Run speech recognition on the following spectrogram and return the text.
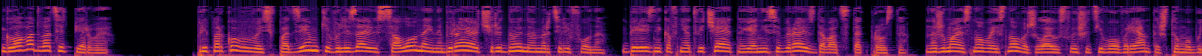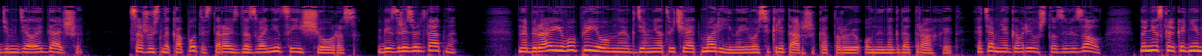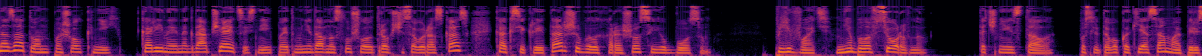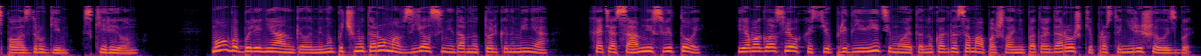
Глава 21. Припарковываясь в подземке, вылезаю из салона и набираю очередной номер телефона. Березников не отвечает, но я не собираюсь сдаваться так просто. Нажимаю снова и снова, желаю услышать его варианты, что мы будем делать дальше. Сажусь на капот и стараюсь дозвониться еще раз. Безрезультатно. Набираю его приемную, где мне отвечает Марина, его секретарша, которую он иногда трахает. Хотя мне говорил, что завязал, но несколько дней назад он пошел к ней. Карина иногда общается с ней, поэтому недавно слушала трехчасовой рассказ, как секретарше было хорошо с ее боссом. Плевать, мне было все равно. Точнее, стало. После того, как я сама переспала с другим, с Кириллом. Мы оба были не ангелами, но почему-то Рома взъелся недавно только на меня. Хотя сам не святой. Я могла с легкостью предъявить ему это, но когда сама пошла не по той дорожке, просто не решилась бы.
